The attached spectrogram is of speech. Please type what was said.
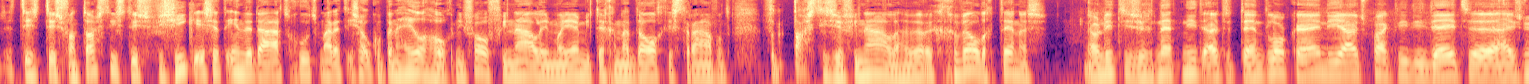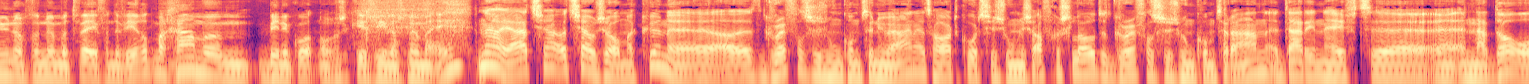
het, is, het is fantastisch. Het is, fysiek is het inderdaad goed. Maar het is ook op een heel hoog niveau. Finale in Miami tegen Nadal gisteravond. Fantastische finale. Geweldig tennis. Nou liet hij zich net niet uit de tent lokken. Hè. In die uitspraak die hij deed, uh, hij is nu nog de nummer 2 van de wereld. Maar gaan we hem binnenkort nog eens een keer zien als nummer 1? Nou ja, het zou, het zou zomaar kunnen. Uh, het gravel-seizoen komt er nu aan. Het hardcourt-seizoen is afgesloten. Het gravel-seizoen komt eraan. Uh, daarin heeft Nadal,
